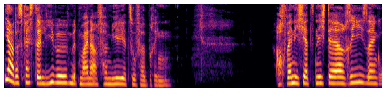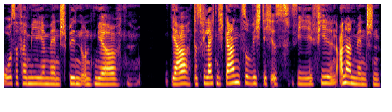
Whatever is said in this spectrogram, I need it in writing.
ja, das Fest der Liebe mit meiner Familie zu verbringen. Auch wenn ich jetzt nicht der riesengroße Familienmensch bin und mir ja, das vielleicht nicht ganz so wichtig ist wie vielen anderen Menschen,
